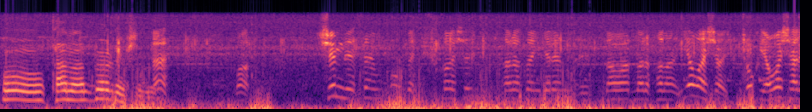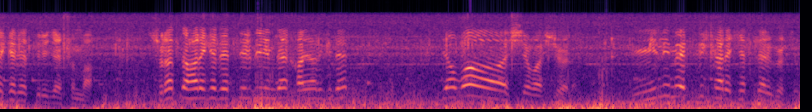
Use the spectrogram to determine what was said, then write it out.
Hı, tamam gördüm şimdi. Heh. Bak. Şimdi sen buradaki şu karşı taraftan gelen e, davarları falan yavaş yavaş, çok yavaş hareket ettireceksin bak. Süratle hareket ettirdiğinde kayar gider. Yavaş yavaş şöyle. Milimetrik hareketler götür.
